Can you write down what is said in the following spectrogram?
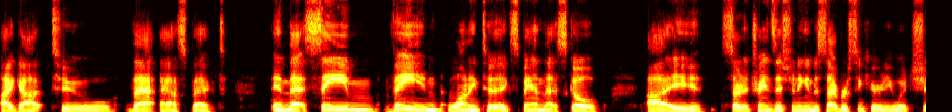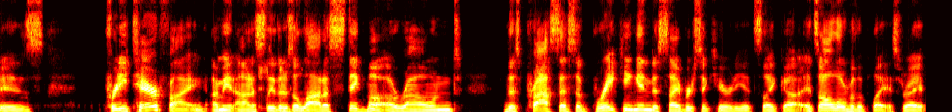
I got to that aspect. In that same vein, wanting to expand that scope, I started transitioning into cybersecurity, which is pretty terrifying. I mean, honestly, there's a mm-hmm. lot of stigma around this process of breaking into cybersecurity. It's like uh, it's all over the place, right?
